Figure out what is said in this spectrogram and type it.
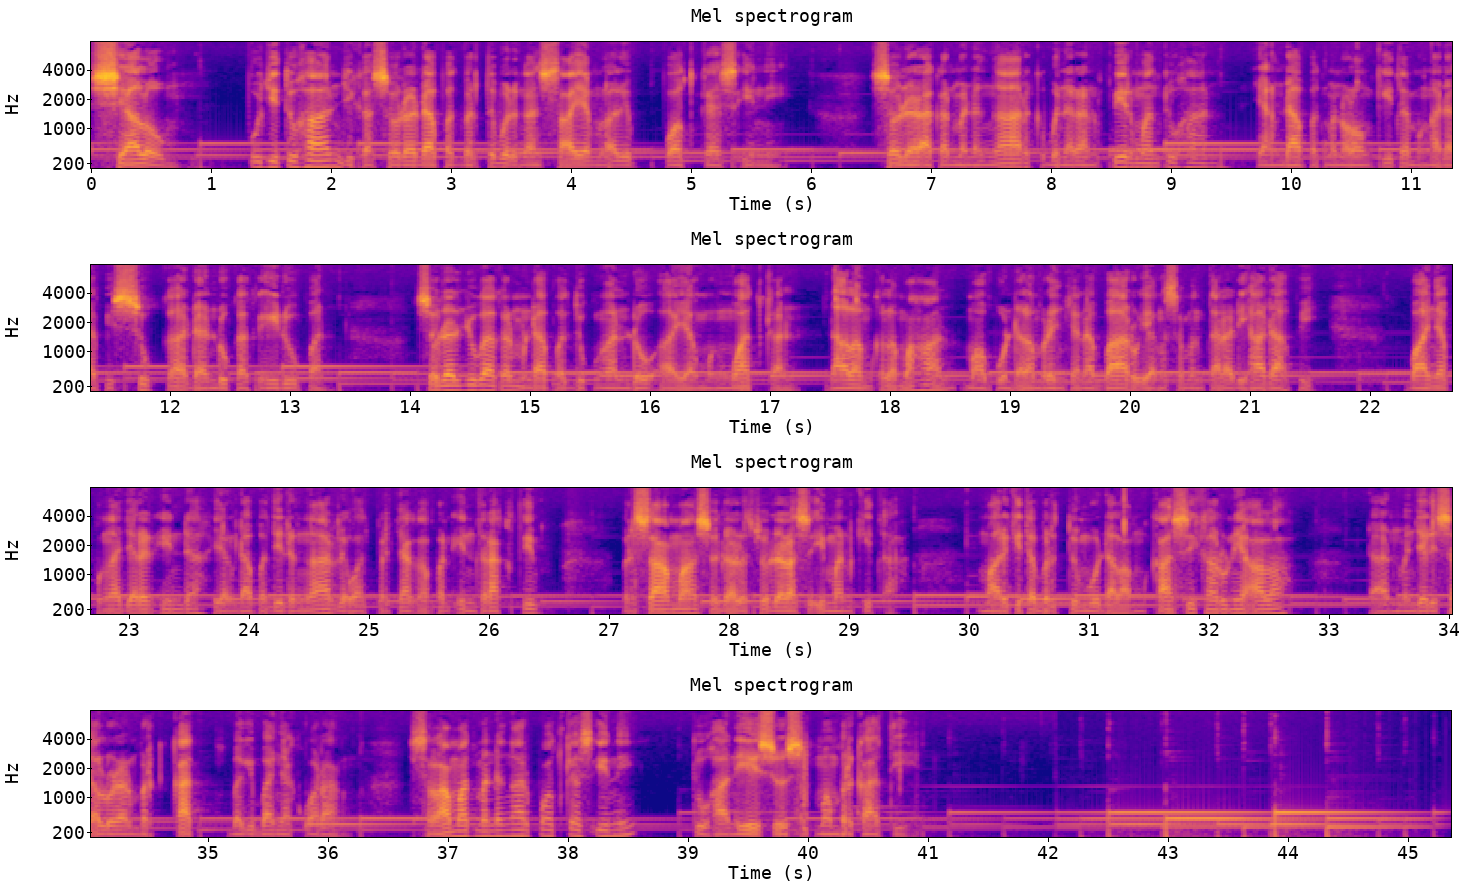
Shalom. Puji Tuhan jika saudara dapat bertemu dengan saya melalui podcast ini. Saudara akan mendengar kebenaran firman Tuhan yang dapat menolong kita menghadapi suka dan duka kehidupan. Saudara juga akan mendapat dukungan doa yang menguatkan dalam kelemahan maupun dalam rencana baru yang sementara dihadapi. Banyak pengajaran indah yang dapat didengar lewat percakapan interaktif bersama saudara-saudara seiman kita. Mari kita bertumbuh dalam kasih karunia Allah dan menjadi saluran berkat bagi banyak orang. Selamat mendengar podcast ini. Tuhan Yesus memberkati.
